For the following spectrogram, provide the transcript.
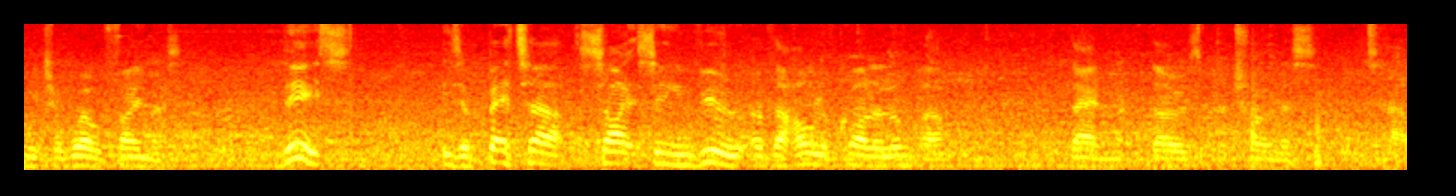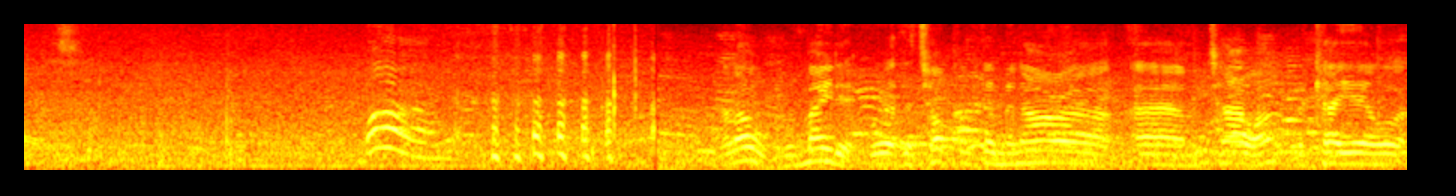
which are world famous, this is a better sightseeing view of the whole of Kuala Lumpur than those Petronas Towers. Bye! Hello, we've made it. We're at the top of the Menara um, Tower, the KL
